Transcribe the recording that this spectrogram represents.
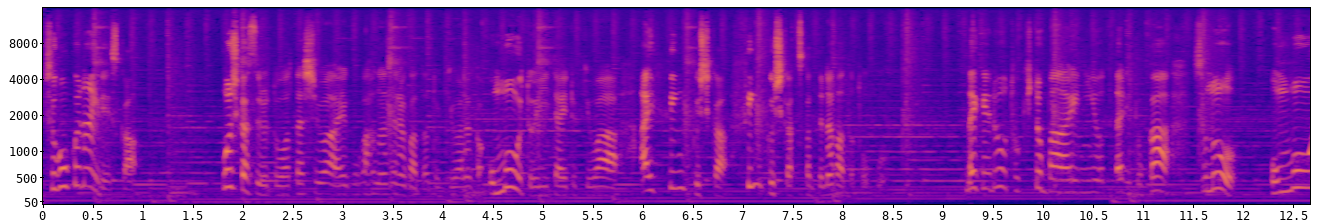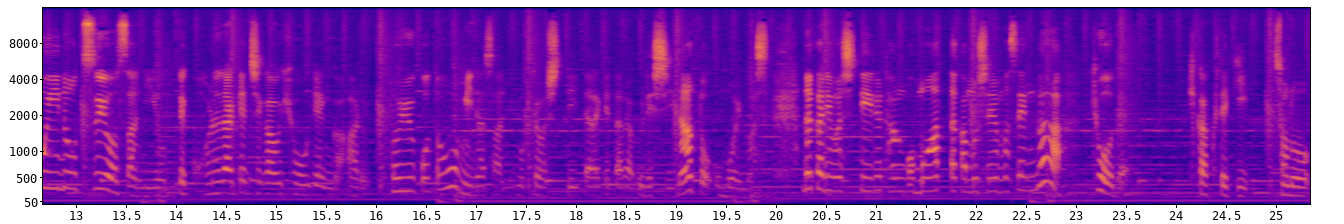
すごくないですか？もしかすると私は英語が話せなかった時はなんか思うと言いたい時は I think しか think しか使ってなかったと思う。だけど時と場合によったりとかその思いの強さによってこれだけ違う表現があるということを皆さんにも今日知っていただけたら嬉しいなと思います中には知っている単語もあったかもしれませんが今日で比較的その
